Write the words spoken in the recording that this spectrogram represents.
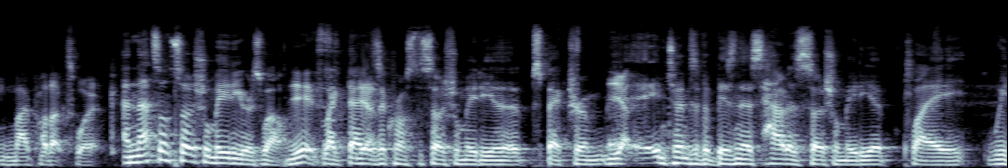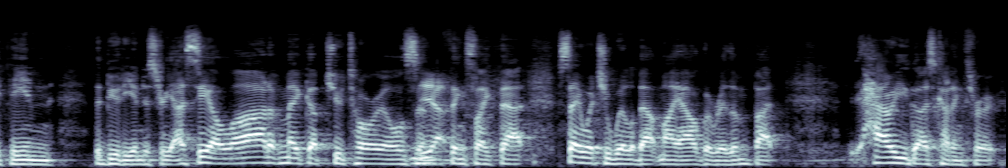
my products work." And that's on social media as well. Yes, Like that is across the social media spectrum. Yeah. In terms of a business, how does social media play within the beauty industry? I see a lot of makeup tutorials and Yeah. things like that. Say what you will about my algorithm, but how are you guys cutting through?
